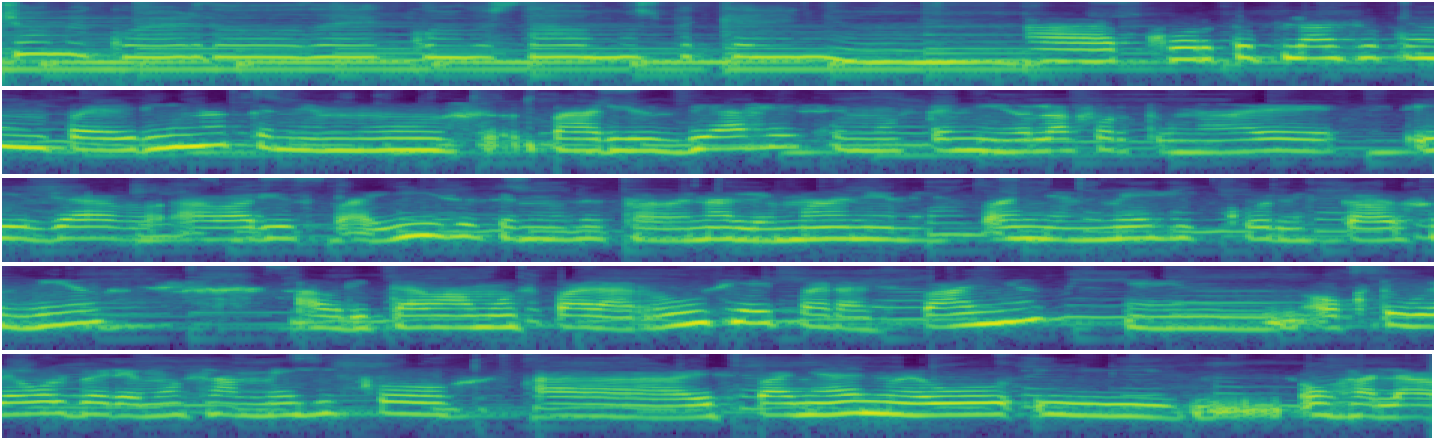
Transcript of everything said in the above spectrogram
Yo me acuerdo de cuando estábamos pequeños a corto plazo con Pedrina tenemos varios viajes, hemos tenido la fortuna de ir ya a varios países, hemos estado en Alemania, en España, en México, en Estados Unidos. Ahorita vamos para Rusia y para España. En octubre volveremos a México, a España de nuevo y ojalá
